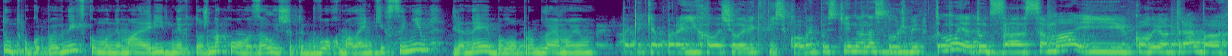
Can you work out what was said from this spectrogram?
Тут у Кропивницькому немає рідних, тож на кого залишити двох маленьких синів для неї було проблемою. Так як я переїхала, чоловік військовий постійно на службі. Тому я тут за сама і коли от треба,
